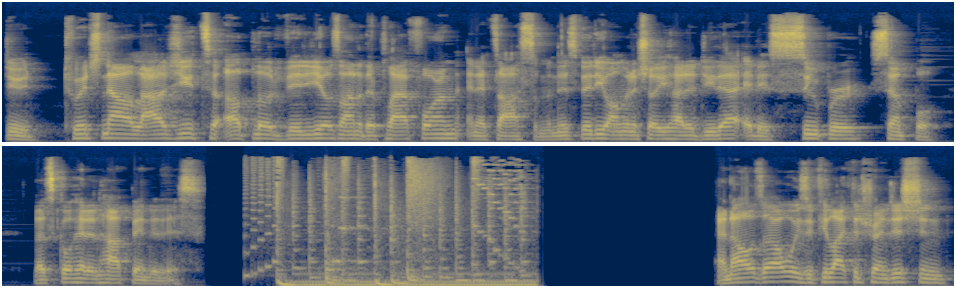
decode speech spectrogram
Dude, Twitch now allows you to upload videos onto their platform and it's awesome. In this video, I'm gonna show you how to do that. It is super simple. Let's go ahead and hop into this. And as always, if you like the transition,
